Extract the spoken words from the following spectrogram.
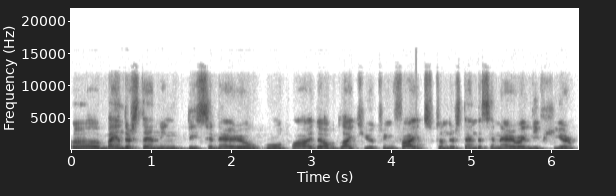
Uh, by understanding this scenario worldwide, I would like you to invite to understand the scenario I live here,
